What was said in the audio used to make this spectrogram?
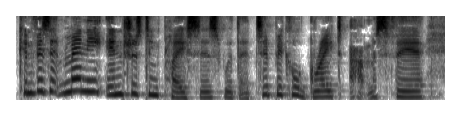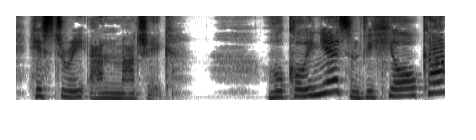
can visit many interesting places with their typical great atmosphere, history and magic. Vlkolínec and Vychylovka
